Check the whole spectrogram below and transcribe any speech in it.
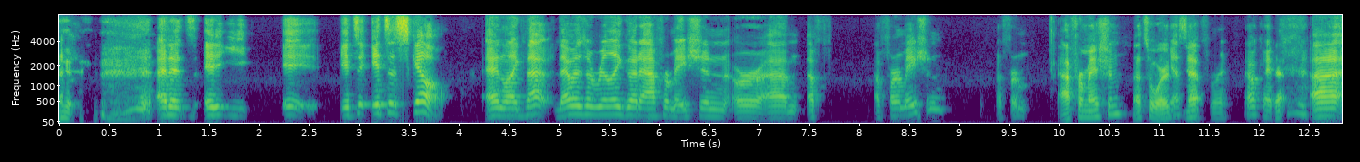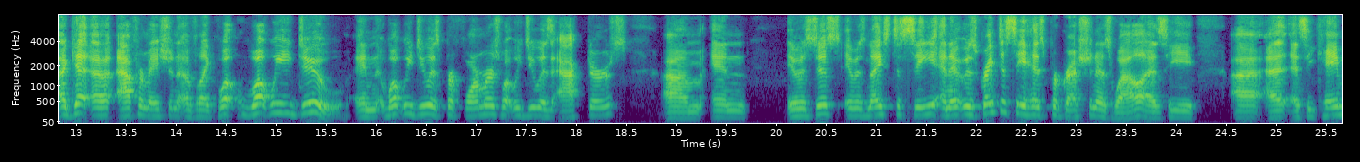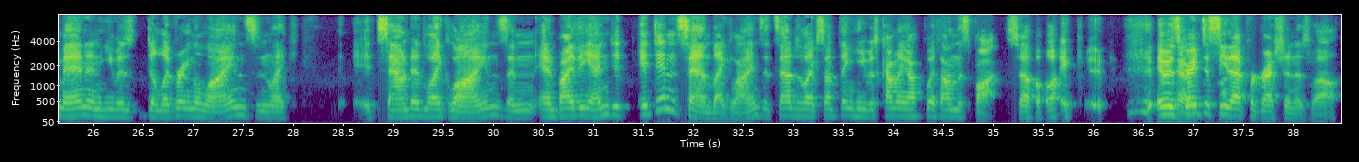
and it's it, it it's it's a skill, and like that that was a really good affirmation or um aff- affirmation affirm affirmation that's a word yes yep. okay yep. uh again uh, affirmation of like what what we do and what we do as performers what we do as actors um and it was just it was nice to see and it was great to see his progression as well as he uh as, as he came in and he was delivering the lines and like it sounded like lines and and by the end it, it didn't sound like lines it sounded like something he was coming up with on the spot so like it was yeah. great to see that progression as well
